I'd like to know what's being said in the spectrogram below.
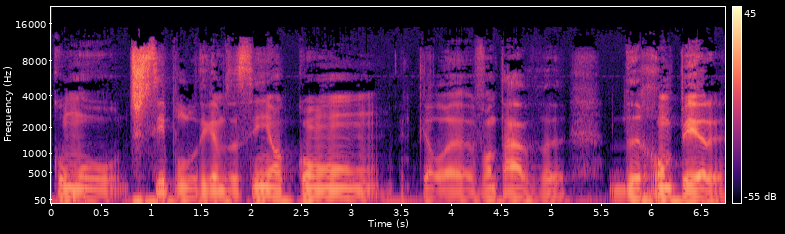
como discípulo, digamos assim, ou com aquela vontade de, de romper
